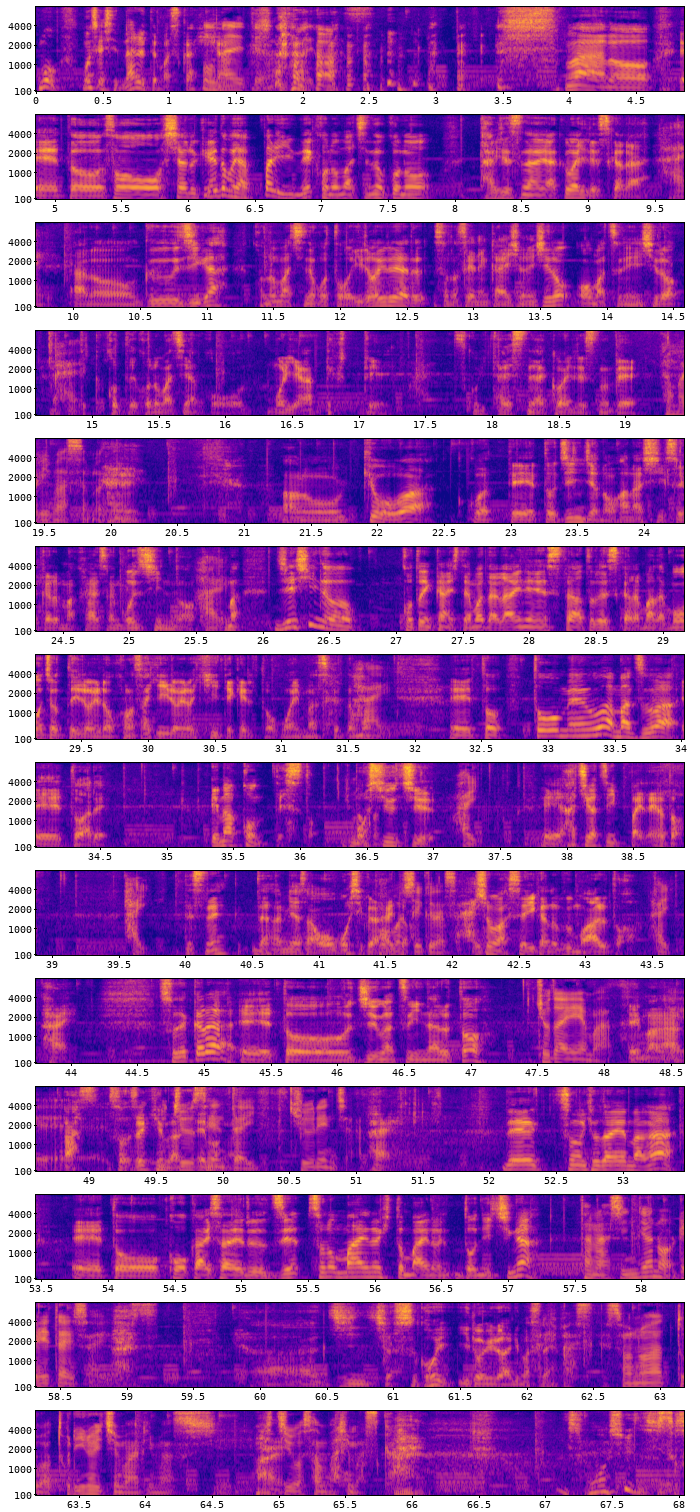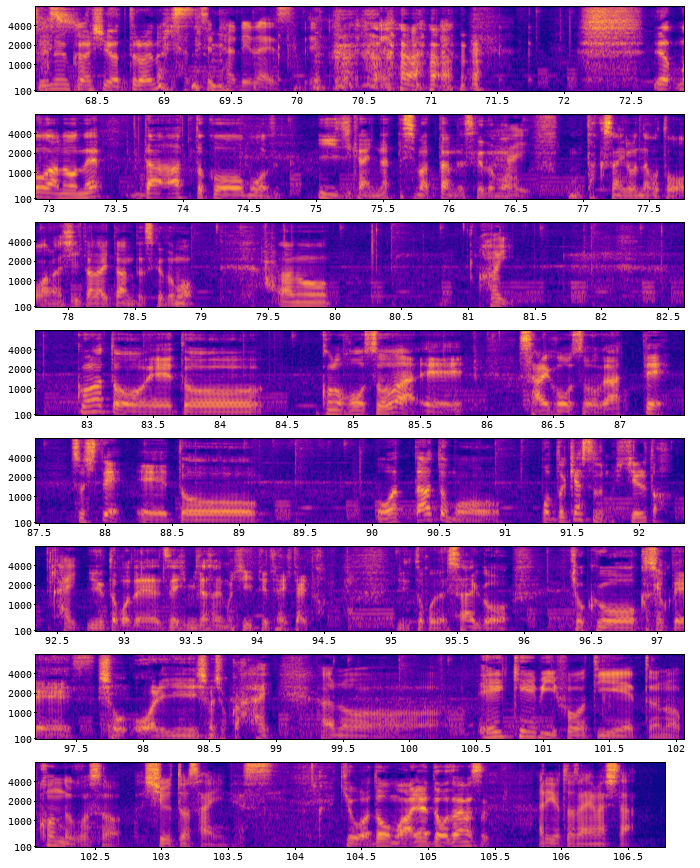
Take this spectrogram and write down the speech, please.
もうもしかして慣れてますか？もう慣れてます まああのえーと、そうおっしゃるけれどもやっぱりねこの町のこの大切な役割ですから、はい、あの宮司がこの町のことをいろいろやるその青年会所にしろお祭りにしろ、はい、ことでこの町がこう盛り上がっていくってすごい大切な役割ですので。頑張りますので、はい、あの今日はこうやって、えっと、神社のお話それからまあ加谷さんご自身の、はい、まあ、JC のことに関してはまだ来年スタートですからまだもうちょっといろいろこの先いろいろ聞いていけると思いますけども、はい、えーと、当面はまずは、えーと、あれ絵馬コンテスト募集中、はい。えー、8月いっぱいだよと。はい、ですね。だから皆さん応募してくださいと。してください、はい、小学生以下の分もあると、はい、はい、それから、えーと、10月になると巨大絵馬。絵馬が、えー、あそうですね。宇宙戦隊キューレンジャー、はい、でその巨大絵馬が、えーと、公開されるぜその前の日と前の土日が田無神社の例大祭です。いや神社すごいいろいろありますね。ますね。その後は鳥の市もありますし、七五三もありますから。忙しいですね。青年会社やってられないですね。やってられないですね。いやもうあのねだーっとこうもういい時間になってしまったんですけども、はい、たくさんいろんなことをお話しいただいたんですけどもあのはいこの後、えーと、この放送は、えー、再放送があってそして、えーと、終わった後もポッドキャストでも弾けるとい。うところで、はい、ぜひ皆さんにも弾いていただきたいというところで最後曲をかけて、ね、終わりにしましょうか。はい。あのー、AKB48 の今度こそシュートサインです。今日はどうもありがとうございます。ありがとうございました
